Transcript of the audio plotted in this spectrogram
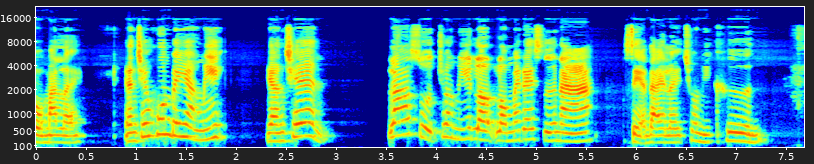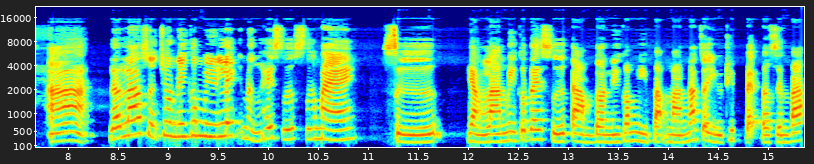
ตกมาเลย อย่างเช่นหุ้นเป็นอย่างนี้ อย่างเช่น ล่าสุดช่วงนี้เราเราไม่ได้ซื้อนะ เสียดายเลยช่วงนี้ขึ้นอ่าแล้วล่าสุดช่วงนี้ก็มีเลขหนึ่งให้ซื้อซื้อไหมซื้ออย่างรามีก็ได้ซื้อตามตอนนี้ก็มีประมาณน่าจะอยู่ที่แปดเปอร์เซ็นต์ป่ะ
